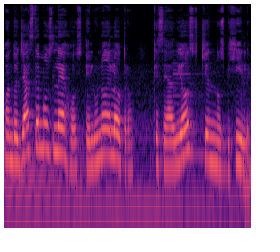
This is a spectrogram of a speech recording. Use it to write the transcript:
Cuando ya estemos lejos el uno del otro, que sea Dios quien nos vigile.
